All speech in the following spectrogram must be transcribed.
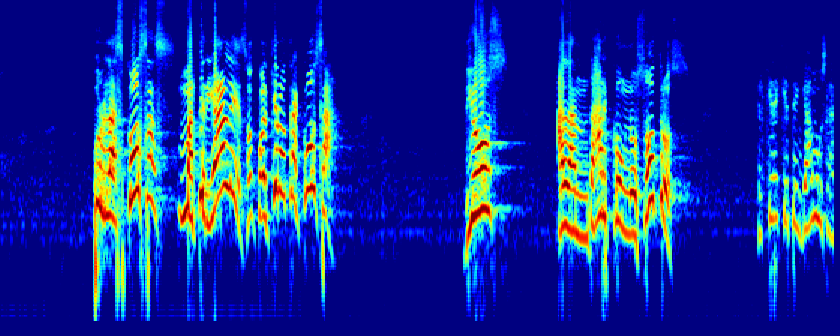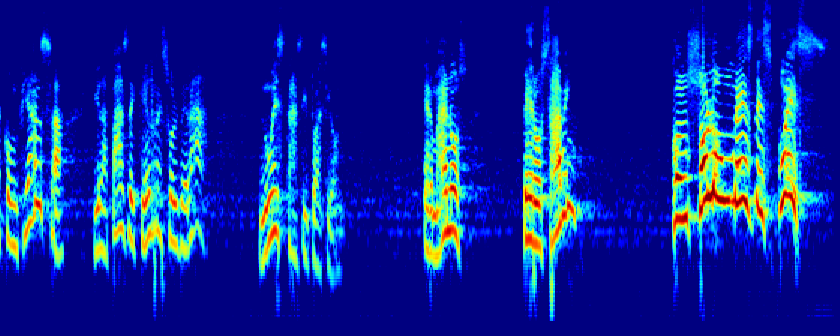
por las cosas materiales o cualquier otra cosa, Dios al andar con nosotros. Él quiere que tengamos la confianza y la paz de que Él resolverá nuestra situación. Hermanos, pero ¿saben? Con solo un mes después,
